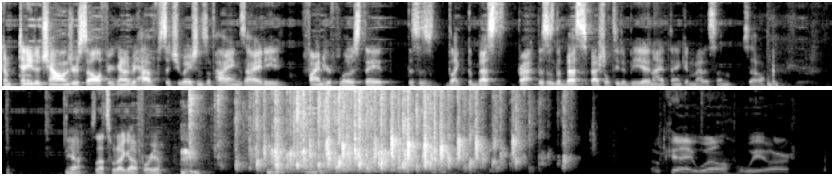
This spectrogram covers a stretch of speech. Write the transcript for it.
continue to challenge yourself. You're going to have situations of high anxiety. Find your flow state. This is like the best. This is the best specialty to be in, I think, in medicine. So, yeah. So that's what I got for you.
